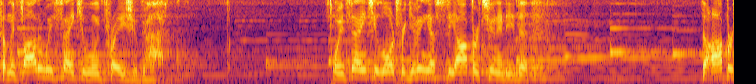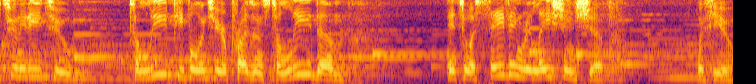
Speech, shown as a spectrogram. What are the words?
Heavenly Father, we thank you and we praise you, God. We thank you, Lord, for giving us the opportunity, the, the opportunity to, to lead people into your presence, to lead them into a saving relationship with you.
